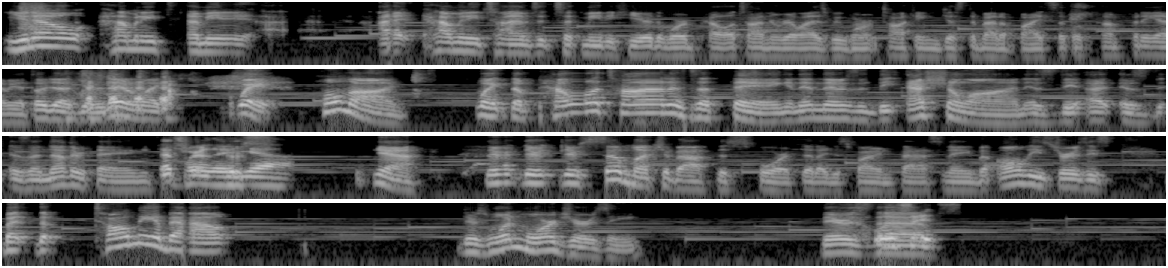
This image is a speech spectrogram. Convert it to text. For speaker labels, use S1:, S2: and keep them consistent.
S1: You know how many? I mean, I, how many times it took me to hear the word Peloton and realize we weren't talking just about a bicycle company. I mean, I told you that the other day. I'm like, wait, hold on. Wait, the Peloton is a thing, and then there's the Echelon is the uh, is is another thing.
S2: That's where they,
S1: There's-
S2: yeah.
S1: Yeah, there, there there's so much about this sport that I just find fascinating. But all these jerseys. But the, tell me about. There's one more jersey. There's the.
S2: Well, it's, it's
